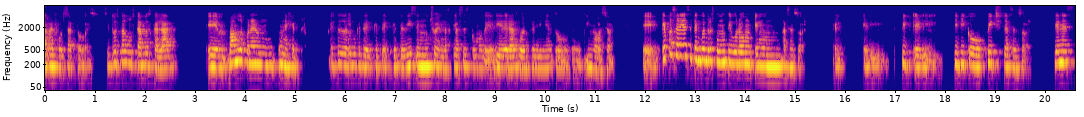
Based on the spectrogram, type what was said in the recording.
a reforzar todo eso. Si tú estás buscando escalar, em, vamos a poner un ejemplo. Esto es algo que te, que te, que te dicen mucho en las clases como de liderazgo, emprendimiento innovación. Eh, ¿Qué pasaría si te encuentras con un tiburón en un ascensor? El, el, típico pitch de ascensor. Tienes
